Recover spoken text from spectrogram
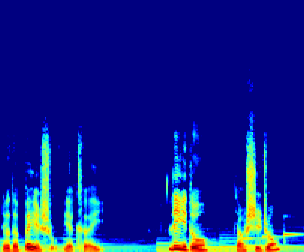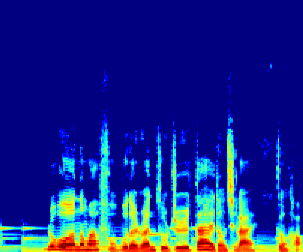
六的倍数也可以。力度要适中。如果能把腹部的软组织带动起来更好，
